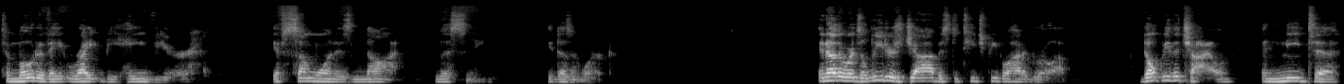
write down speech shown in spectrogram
to motivate right behavior if someone is not listening. It doesn't work. In other words, a leader's job is to teach people how to grow up. Don't be the child and need to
